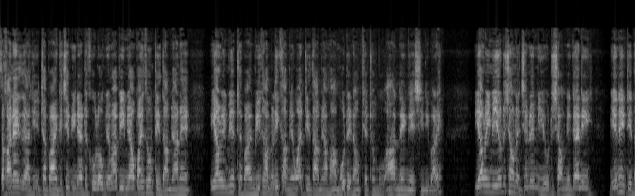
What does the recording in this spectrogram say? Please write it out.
စကိုင်းတိုင်းဇာကြီးအထက်ပိုင်းကချင်ပြည်နယ်တစ်ခုလုံးမြန်မာပြည်မြောက်ပိုင်းဆုံးဒေသများနဲ့ရီယော်ရီမြစ်အထက်ပိုင်းမိခမလိခမြဝန်းဒေသများမှာမိုးတိမ်တောင်ဖြစ်ထွန်းမှုအားအနှဲငယ်ရှိနေပါတယ်။ရီယော်ရီမြေရိုးတစ်ချောင်းနဲ့ချင်းတွင်းမြေရိုးတစ်ချောင်းမြေကမ်းဒီမြေနိမ့်ဒေသ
